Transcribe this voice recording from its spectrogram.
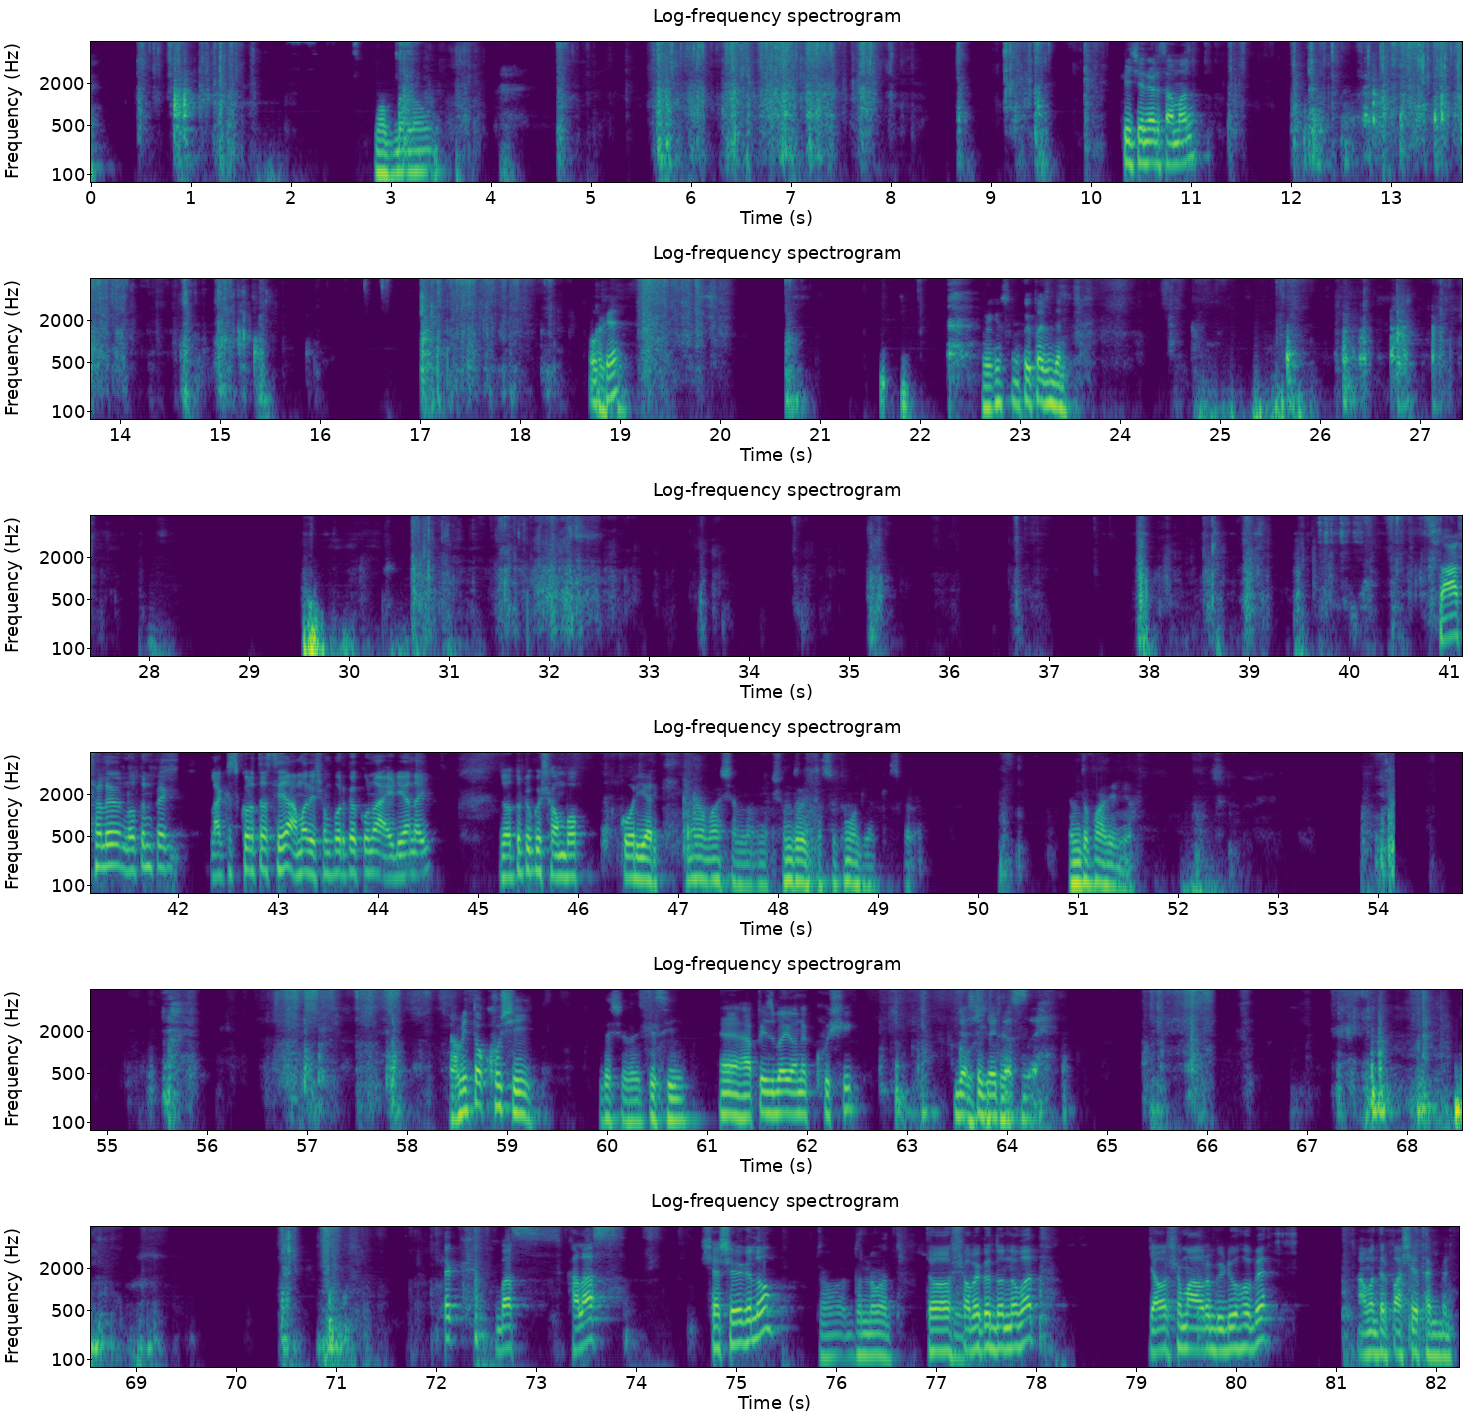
কিচেনের সামান। ওকে। হয়ে গেছে? ওই পাশ দেন। তা আসলে নতুন প্যাক লাকিস করতেছি আমার এ সম্পর্কে কোনো আইডিয়া নাই। যতটুকু সম্ভব করি আর কি। হ্যাঁ মাশাআল্লাহ অনেক সুন্দর হইতেছে তোমার লাইক করে। আমি তো পারি না আমি তো খুশি দেশে যাইতেছি। হ্যাঁ হাফিজ ভাই অনেক খুশি। দেশে যাইতেছে বাস খালাস শেষ হয়ে গেল। তো ধন্যবাদ। তো সবাইকে ধন্যবাদ। যাওয়ার সময় আরও ভিডিও হবে। আমাদের পাশে থাকবেন।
